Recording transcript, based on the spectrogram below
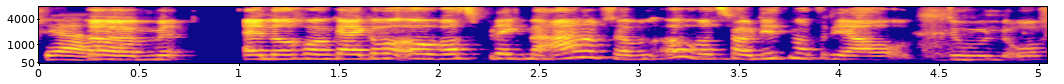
Ja. um, En dan gewoon kijken, oh, wat spreekt me aan of zo. Van, oh, wat zou dit materiaal doen of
